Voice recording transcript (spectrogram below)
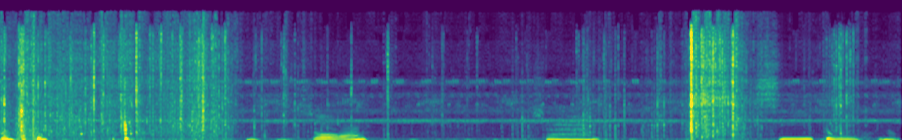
เบิ้งครับผมสองสามสี่ตัวพี่น้อง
